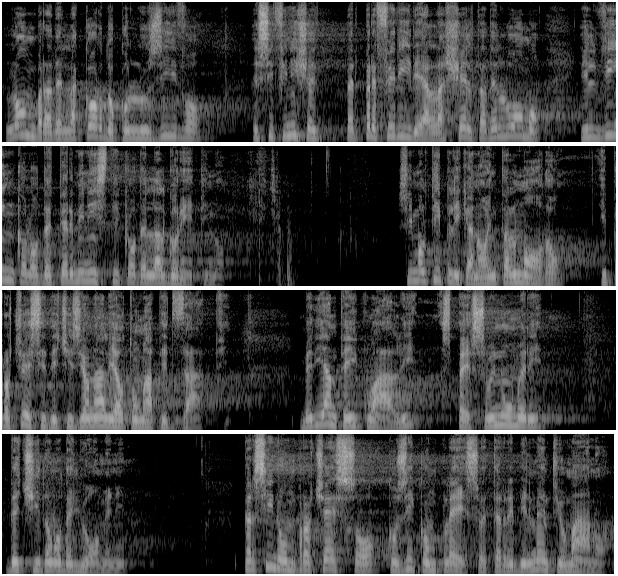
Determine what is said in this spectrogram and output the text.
l'ombra dell'accordo collusivo e si finisce per preferire alla scelta dell'uomo il vincolo deterministico dell'algoritmo. Si moltiplicano in tal modo i processi decisionali automatizzati, mediante i quali spesso i numeri decidono degli uomini. Persino un processo così complesso e terribilmente umano,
